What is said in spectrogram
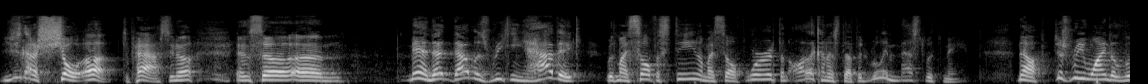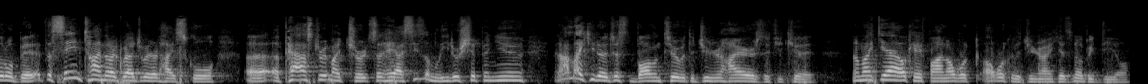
you just got to show up to pass, you know? And so, um, man, that, that was wreaking havoc with my self esteem and my self worth and all that kind of stuff. It really messed with me. Now, just rewind a little bit. At the same time that I graduated high school, uh, a pastor at my church said, Hey, I see some leadership in you, and I'd like you to just volunteer with the junior hires if you could. And I'm like, Yeah, okay, fine. I'll work, I'll work with the junior high kids. No big deal.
